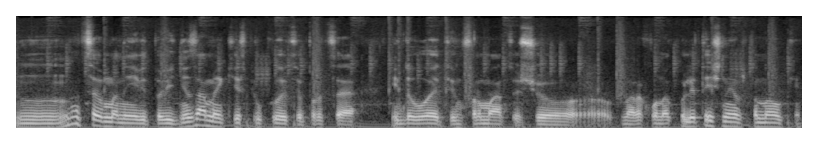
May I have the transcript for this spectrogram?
Ну, це в мене є відповідні зами, які спілкуються про це і доводять інформацію, що е, на рахунок політичної обстановки,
